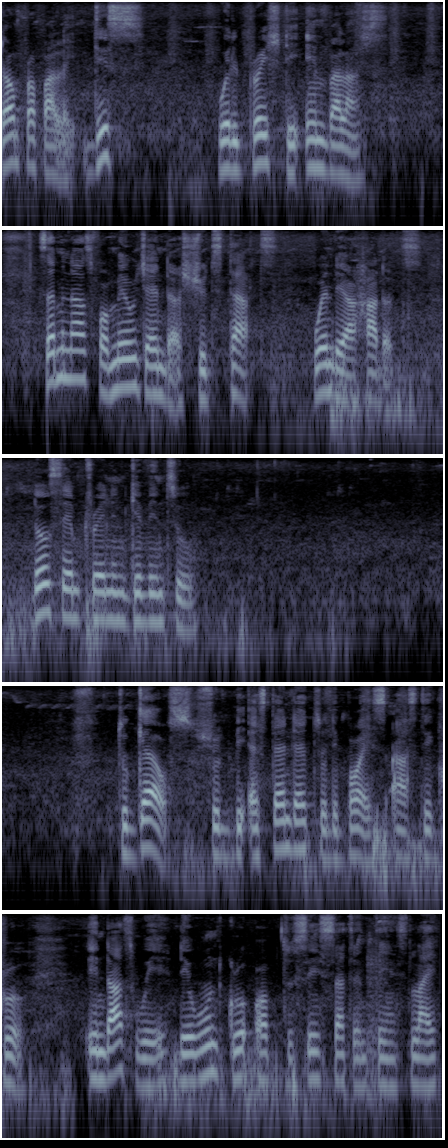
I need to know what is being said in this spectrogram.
done properly. This will bridge the imbalance. Seminars for male gender should start when they are adults. Those same training given to to girls should be extended to the boys as they grow. In that way, they won't grow up to say certain things like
